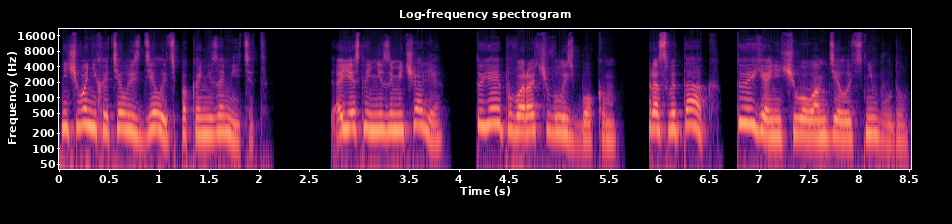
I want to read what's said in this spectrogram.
Ничего не хотелось делать, пока не заметят. А если не замечали, то я и поворачивалась боком. Раз вы так, то и я ничего вам делать не буду.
